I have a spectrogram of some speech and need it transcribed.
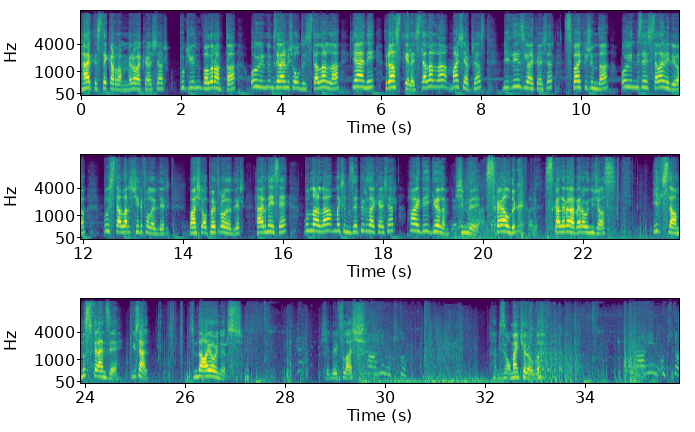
Herkes tekrardan merhaba arkadaşlar. Bugün Valorant'ta oyunun bize vermiş olduğu silahlarla yani rastgele silahlarla maç yapacağız. Bildiğiniz gibi arkadaşlar Spike hücumda oyun bize silahlar veriyor. Bu silahlar şerif olabilir, başka operatör olabilir. Her neyse bunlarla maçımızı yapıyoruz arkadaşlar. Haydi girelim. Şimdi Sky aldık. Sky ile beraber oynayacağız. İlk silahımız Frenzy. Güzel. Şimdi A'yı oynuyoruz. Şimdi bir flash. Şahin uçtu. Bizim Omen kör oldu. Şahin uçtu.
